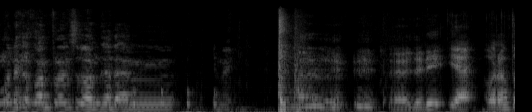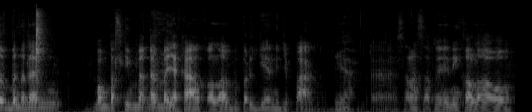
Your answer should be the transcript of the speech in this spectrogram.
Mana ke conference dalam keadaan. Eh, jadi ya orang tuh beneran mempertimbangkan banyak hal kalau bepergian di Jepang. Ya. Nah, salah satunya ini kalau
